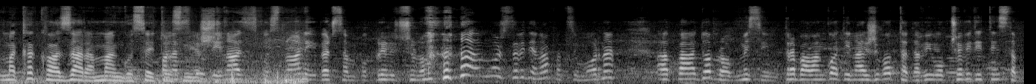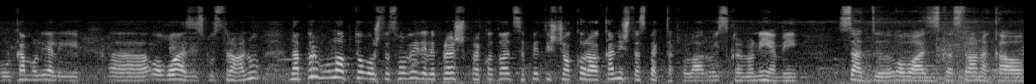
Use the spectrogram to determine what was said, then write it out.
ma kakva zara, mango, sve to Pa smiješno. na azijskoj strani već sam poprilično, može se vidjeti na faci umorna, a, pa dobro, mislim, treba vam godina i života da vi uopće vidite Istanbul, kamo li je li a, ovu azijsku stranu. Na prvu loptu ovo što smo vidjeli prešli preko 25.000 koraka, ništa spektakularno, iskreno nije mi sad e, ova azijska strana kao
